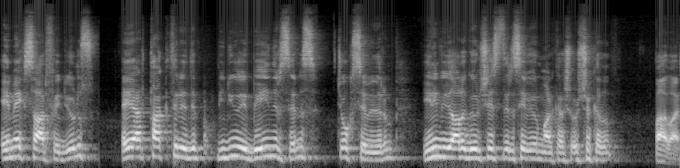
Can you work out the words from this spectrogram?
emek sarf ediyoruz. Eğer takdir edip videoyu beğenirseniz çok sevinirim. Yeni videolarda görüşeceğiz. Sizleri seviyorum arkadaşlar. Hoşçakalın. Bay bay.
